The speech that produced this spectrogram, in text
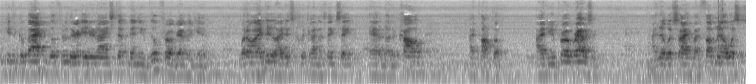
You get to go back and go through their eight or nine step menu build program again. What do I do? I just click on the thing, say add another column. I pop up. I say, I know what size my thumbnail was.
